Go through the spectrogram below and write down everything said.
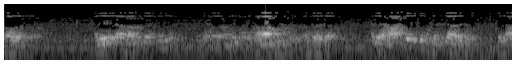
బాగేస్తారు అదేవిధంగా సాధన చేస్తుంది అలా అంతే అది వాక్యం సరిగ్గా లేదు. శిలా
